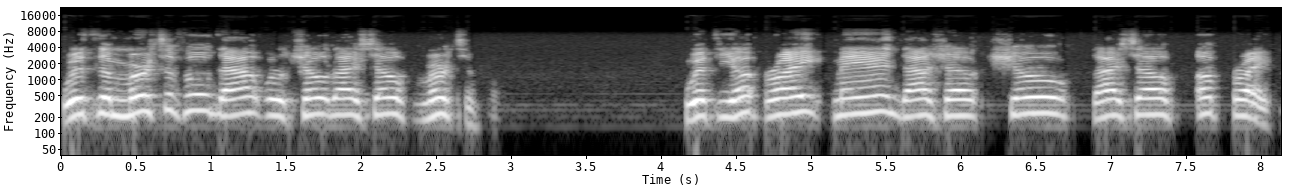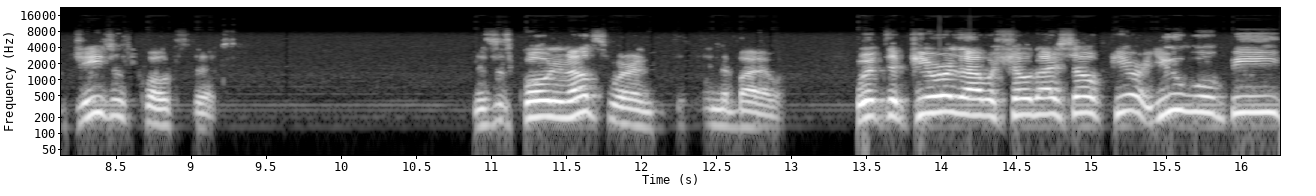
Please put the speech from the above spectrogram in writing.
With the merciful thou wilt show thyself merciful. With the upright man thou shalt show thyself upright. Jesus quotes this. This is quoted elsewhere in, in the Bible. With the pure thou wilt show thyself pure. You will be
